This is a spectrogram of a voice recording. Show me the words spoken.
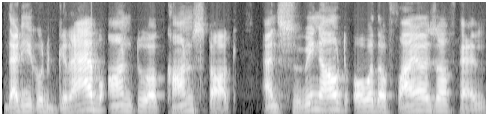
that he could grab onto a cornstalk and swing out over the fires of hell,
